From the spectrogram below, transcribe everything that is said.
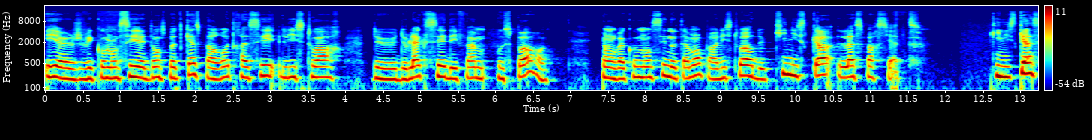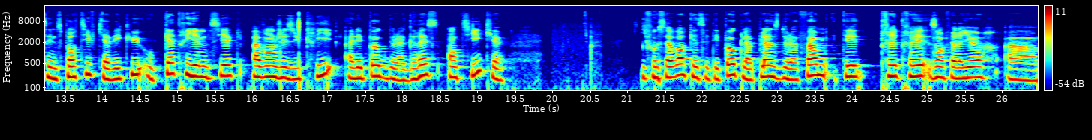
Et euh, je vais commencer dans ce podcast par retracer l'histoire de, de l'accès des femmes au sport. Et on va commencer notamment par l'histoire de Kiniska la Spartiate. Kiniska, c'est une sportive qui a vécu au IVe siècle avant Jésus-Christ, à l'époque de la Grèce antique. Il faut savoir qu'à cette époque, la place de la femme était très très inférieure à,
